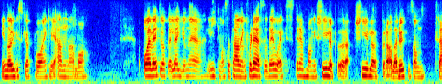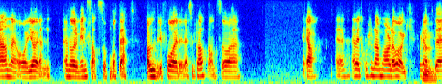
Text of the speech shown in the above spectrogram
i Norgescup og egentlig i NM. Og, og jeg vet jo at jeg legger ned like masse trening for det, så det er jo ekstremt mange skiløpere, skiløpere der ute som trener og gjør en enorm innsats og på en måte aldri får resultatene. Så eh, ja, eh, jeg vet hvordan de har det òg. Fordi Mm. at det,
